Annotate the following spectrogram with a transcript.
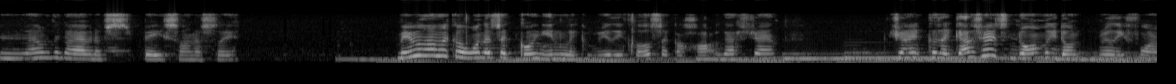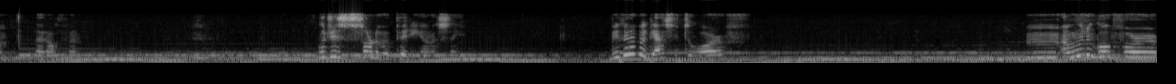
Mm, I don't think I have enough space, honestly. Maybe we'll have like a one that's like going in like really close, like a hot gas giant. Giant, because like gas giants normally don't really form that often. Which is sort of a pity, honestly. We could have a gassy dwarf. Mm, I'm gonna go for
